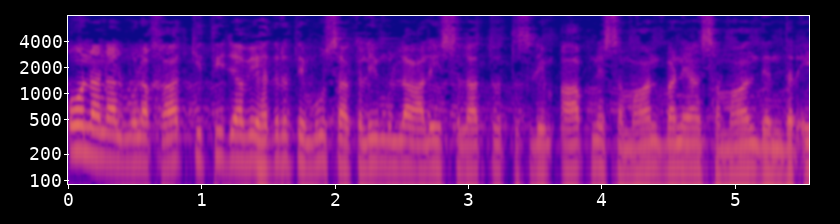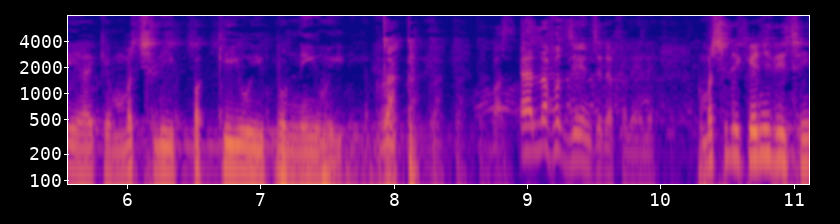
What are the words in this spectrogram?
انہاں نال ملاقات کیتی جاوے حضرت موسی کلیم اللہ علیہ الصلوۃ والتسلیم۔ آپ نے سامان بنیا، سامان دے اندر اے ہے کہ مچھلی پکی ہوئی، پنی ہوئی، رکھ۔ بس، اے لفظ ذہن چ رکھ لینے۔ مچھلی کنج دی سی؟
